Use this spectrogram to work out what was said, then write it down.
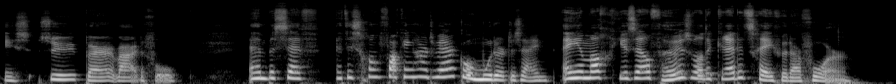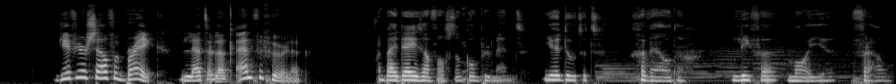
is super waardevol. En besef, het is gewoon fucking hard werken om moeder te zijn. En je mag jezelf heus wel de credits geven daarvoor. Give yourself a break, letterlijk en figuurlijk. Bij deze alvast een compliment. Je doet het geweldig, lieve, mooie vrouw.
